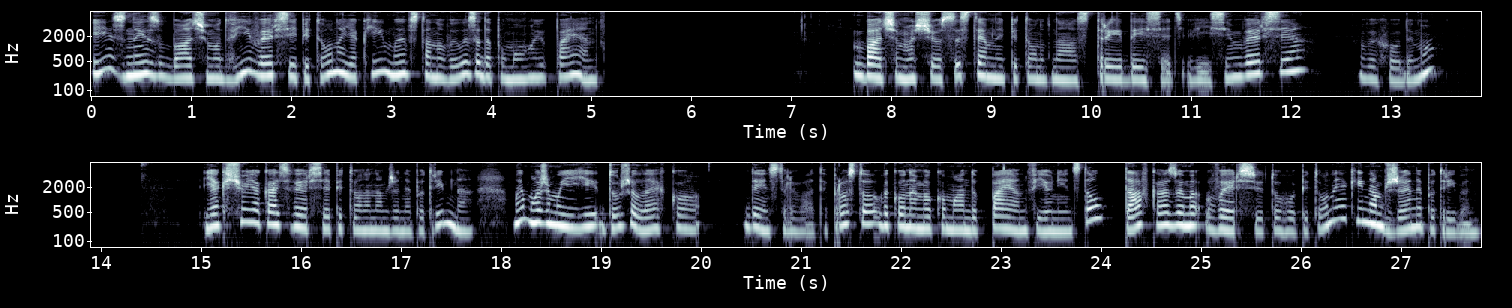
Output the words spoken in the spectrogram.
І знизу бачимо дві версії Python, які ми встановили за допомогою pyenv. Бачимо, що системний Python в нас 3.10.8 версія. Виходимо. Якщо якась версія Python нам вже не потрібна, ми можемо її дуже легко деінсталювати. Просто виконуємо команду pyenv-uninstall та вказуємо версію того Python, який нам вже не потрібен.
